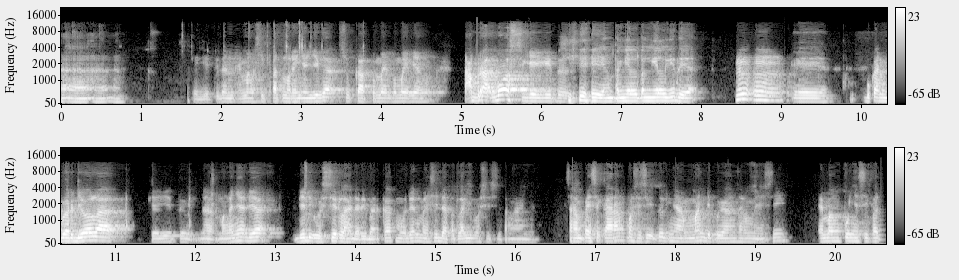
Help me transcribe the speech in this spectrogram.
Ah, ah, ah. Kayak gitu dan emang sifat Mourinho juga suka pemain-pemain yang tabrak bos kayak gitu. yang tengil-tengil gitu ya. Mm-mm. Iya. Bukan Guardiola kayak gitu. Nah, makanya dia dia diusir lah dari Barca, kemudian Messi dapat lagi posisi tengahnya. Sampai sekarang posisi itu nyaman dipegang sama Messi. Emang punya sifat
